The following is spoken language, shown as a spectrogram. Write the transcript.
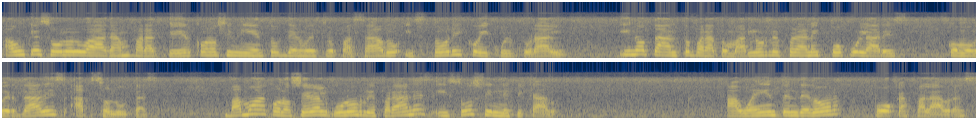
aunque solo lo hagan para adquirir conocimientos de nuestro pasado histórico y cultural, y no tanto para tomar los refranes populares como verdades absolutas. Vamos a conocer algunos refranes y su significado. A buen entendedor, pocas palabras.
